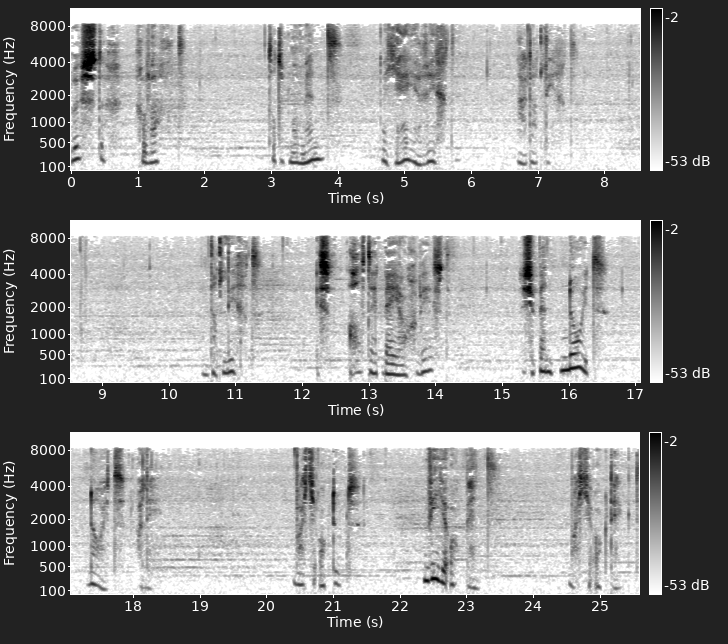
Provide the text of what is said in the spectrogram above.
rustig gewacht tot het moment dat jij je richtte naar dat licht. Dat licht is altijd bij jou geweest. Dus je bent nooit, nooit alleen. Wat je ook doet, wie je ook bent, wat je ook denkt.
